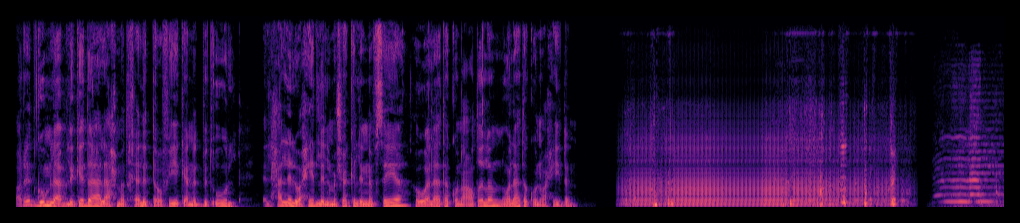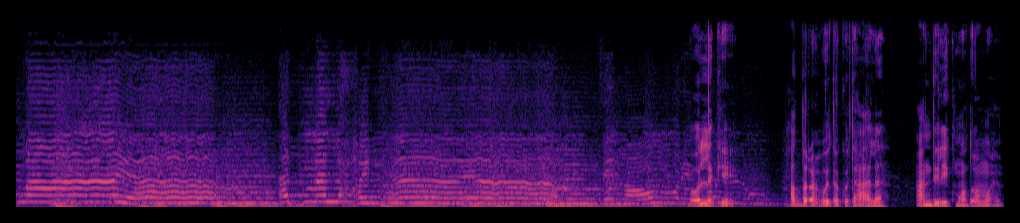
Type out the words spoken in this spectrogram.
قريت جملة قبل كده لأحمد خالد توفيق كانت بتقول الحل الوحيد للمشاكل النفسية هو لا تكن عاطلا ولا تكن وحيدا. بقولك إيه حضر قهوتك وتعالى عندي ليك موضوع مهم.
